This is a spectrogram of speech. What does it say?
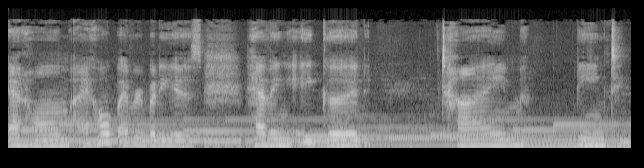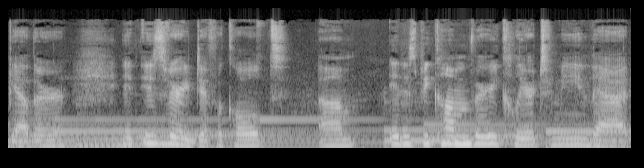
at home. I hope everybody is having a good time being together. It is very difficult. Um, it has become very clear to me that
